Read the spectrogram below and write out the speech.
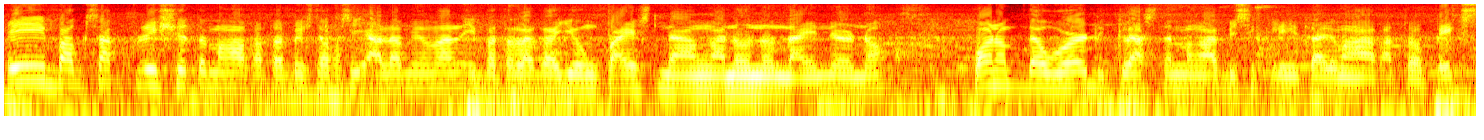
eh bagsak presyo to mga katabis no kasi alam niyo man iba talaga yung price ng ano no Niner no. One of the world class na mga bisikleta yung mga katropics.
